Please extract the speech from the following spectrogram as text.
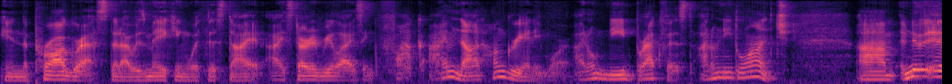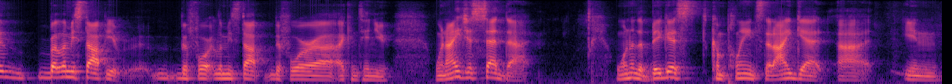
in the progress that I was making with this diet. I started realizing, fuck, I'm not hungry anymore. I don't need breakfast. I don't need lunch. Um, uh, but let me stop you before. Let me stop before uh, I continue. When I just said that, one of the biggest complaints that I get uh, in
